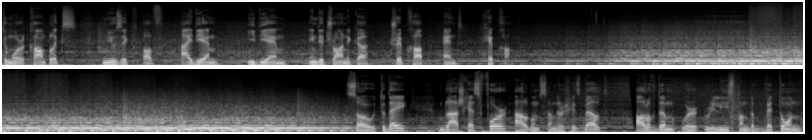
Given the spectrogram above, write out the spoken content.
to more complex music of IDM, EDM, Indietronica, trip hop, and hip hop. So today, Blaž has four albums under his belt. All of them were released on the Beton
